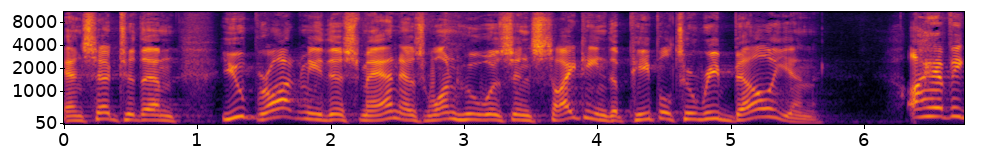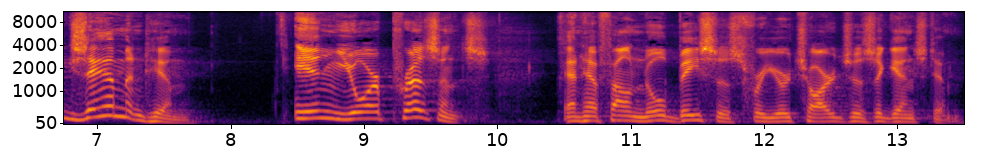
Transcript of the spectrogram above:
and said to them, You brought me this man as one who was inciting the people to rebellion. I have examined him in your presence and have found no basis for your charges against him.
